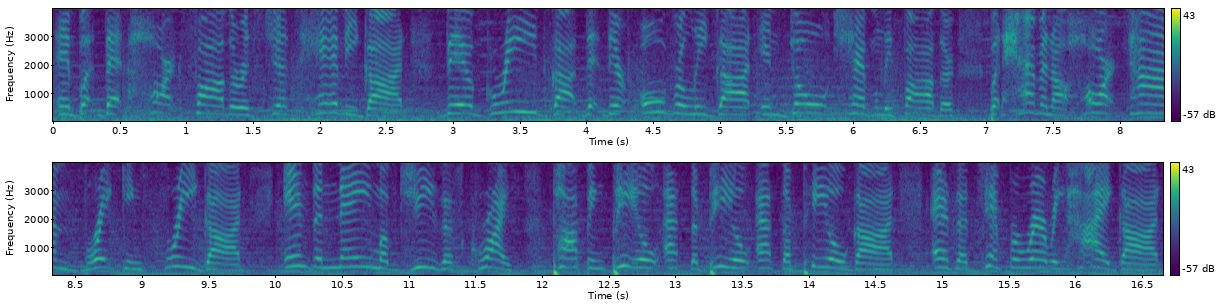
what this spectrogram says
and but that heart, Father, is just heavy, God. They're grieved, God, that they're overly, God, indulged, Heavenly Father, but having a hard time breaking free, God, in in the name of Jesus Christ, popping pill after pill after pill, God, as a temporary high, God,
